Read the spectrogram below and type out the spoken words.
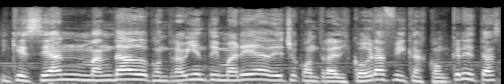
y que se han mandado contra viento y marea, de hecho contra discográficas concretas,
